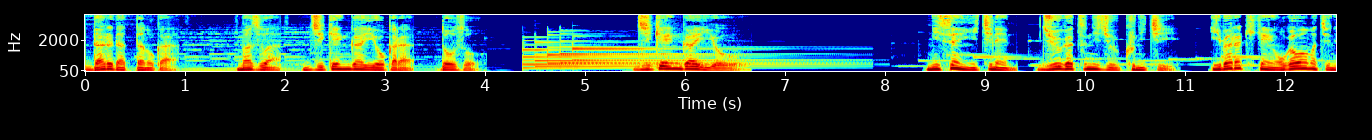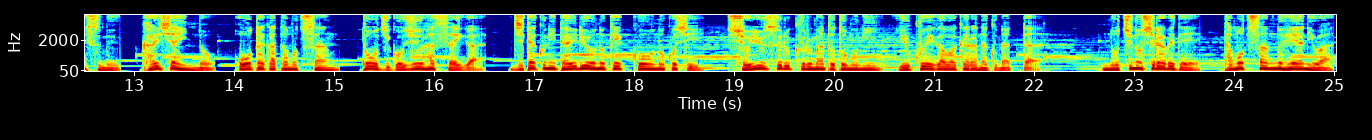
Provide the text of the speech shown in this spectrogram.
誰だったのか。まずは、事件概要からどうぞ。事件概要。2001年10月29日、茨城県小川町に住む会社員の大高保さん当時58歳が自宅に大量の血痕を残し、所有する車とともに行方がわからなくなった。後の調べで、保さんの部屋には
